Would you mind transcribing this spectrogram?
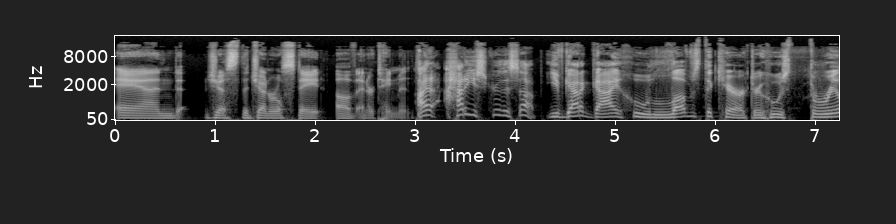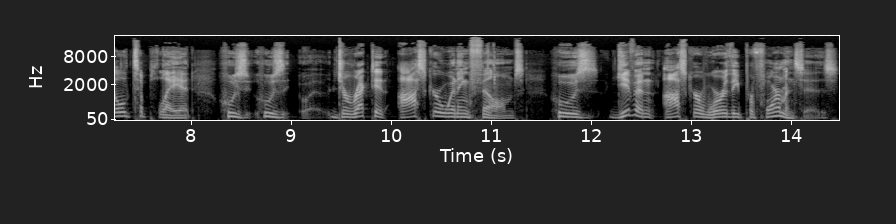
and just the general state of entertainment. I, how do you screw this up? You've got a guy who loves the character, who's thrilled to play it, who's who's directed Oscar-winning films, who's given Oscar-worthy performances,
